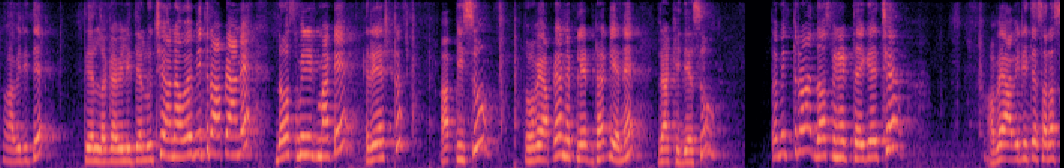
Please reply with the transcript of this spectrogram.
તો આવી રીતે તેલ લગાવી લીધેલું છે અને હવે મિત્રો, આપણે આને દસ મિનિટ માટે રેસ્ટ આપીશું. તો હવે આપણે આને પ્લેટ ઢાંકી અને રાખી દઈશું તો મિત્રો, દસ મિનિટ થઈ ગઈ છે. હવે આવી રીતે સરસ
